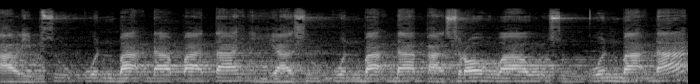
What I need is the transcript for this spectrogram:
alif sukun ba'da patah iya sukun ba'da kasroh waw sukun ba'da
